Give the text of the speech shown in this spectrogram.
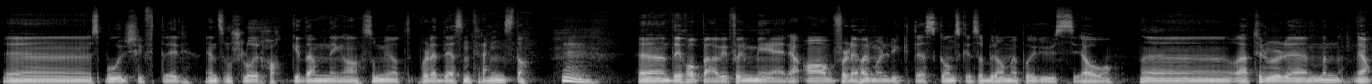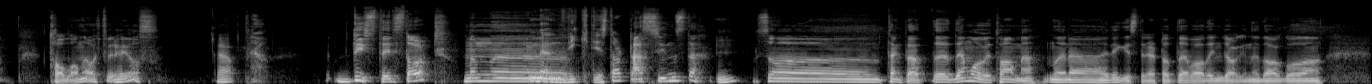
eh, sporskifter, en som slår hakk i demninga, for det er det som trengs, da. Eh, Det håper jeg vi får mer av, for det har man lyktes ganske så bra med på russida òg. Og jeg tror det Men ja, tallene er altfor høye, altså. Ja. Dyster start, men eh, Men viktig start, da. Jeg syns det. Så tenkte jeg at det, må vi ta med når jeg registrerte at det var den dagen i dag. Og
